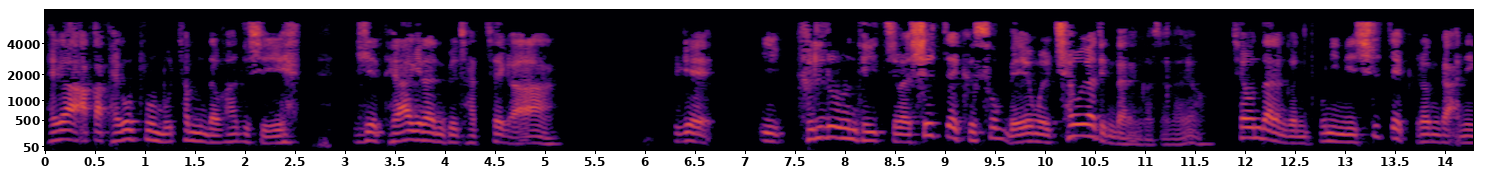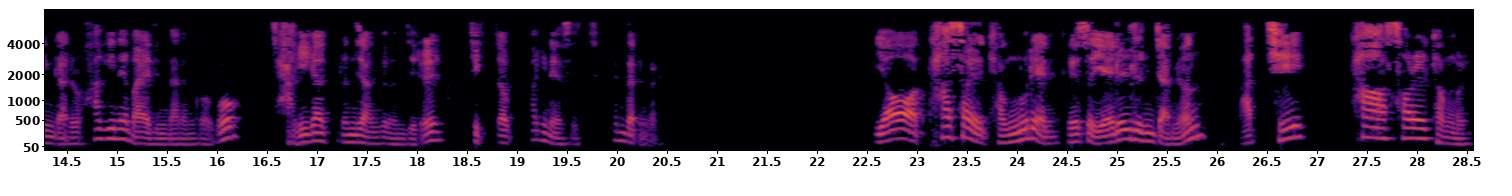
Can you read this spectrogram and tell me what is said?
배가 아까 배고픔을 못 참는다고 하듯이 이게 대학이라는 그 자체가 그게 이 글로는 돼 있지만 실제 그 속 내용을 채워야 된다는 거잖아요. 채운다는 건 본인이 실제 그런가 아닌가를 확인해 봐야 된다는 거고 자기가 그런지 안 그런지를 직접 확인해서 한다는 거예요. 여 타설 경물엔 그래서 예를 들자면 마치 타설 경물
